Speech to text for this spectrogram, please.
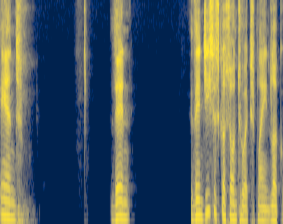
And then then Jesus goes on to explain look,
